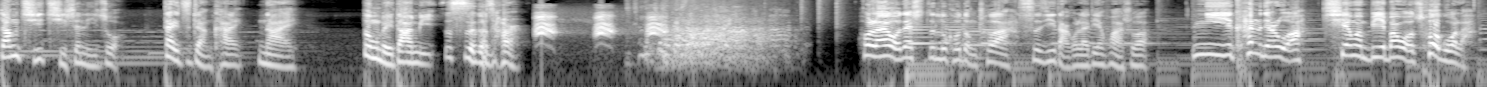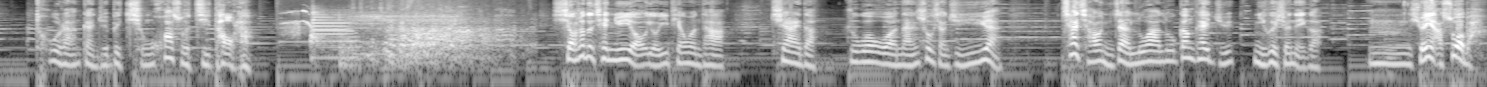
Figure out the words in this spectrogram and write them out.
当其起身离座。袋子展开，乃“东北大米”四个字儿。后来我在十字路口等车啊，司机打过来电话说：“你看着点我，千万别把我错过了。”突然感觉被情话所击倒了。小邵的前女友有一天问他：“亲爱的，如果我难受想去医院，恰巧你在撸啊撸刚开局，你会选哪个？”嗯，选亚瑟吧，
